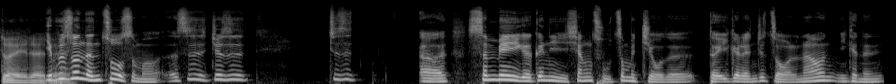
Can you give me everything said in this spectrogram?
对对，也不是说能做什么，而是就是就是呃，身边一个跟你相处这么久的的一个人就走了，然后你可能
